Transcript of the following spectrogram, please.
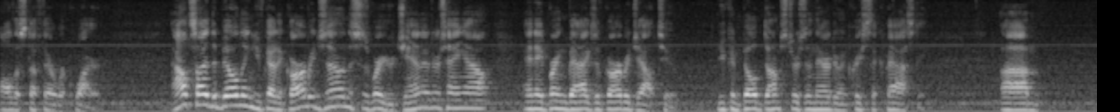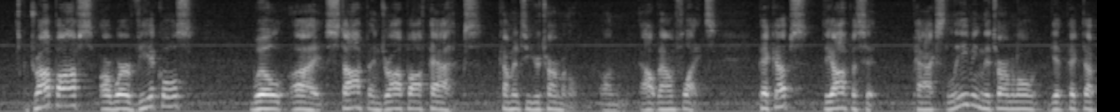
all the stuff they're required. Outside the building, you've got a garbage zone. This is where your janitors hang out, and they bring bags of garbage out too. You can build dumpsters in there to increase the capacity. Um, drop offs are where vehicles will uh, stop and drop off PAX coming to your terminal on outbound flights. Pickups, the opposite. PAX leaving the terminal get picked up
